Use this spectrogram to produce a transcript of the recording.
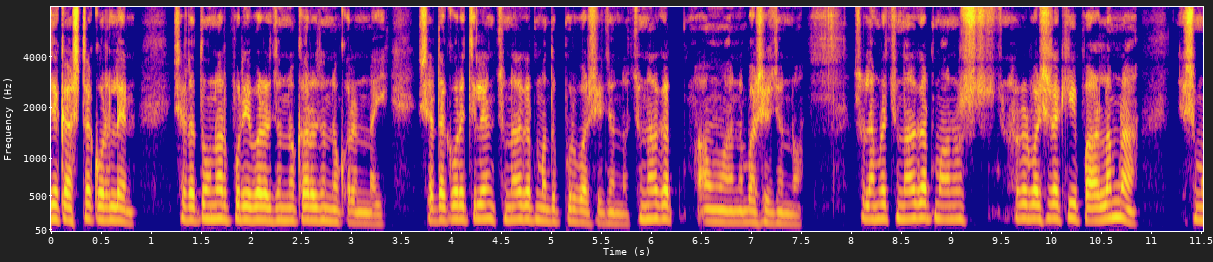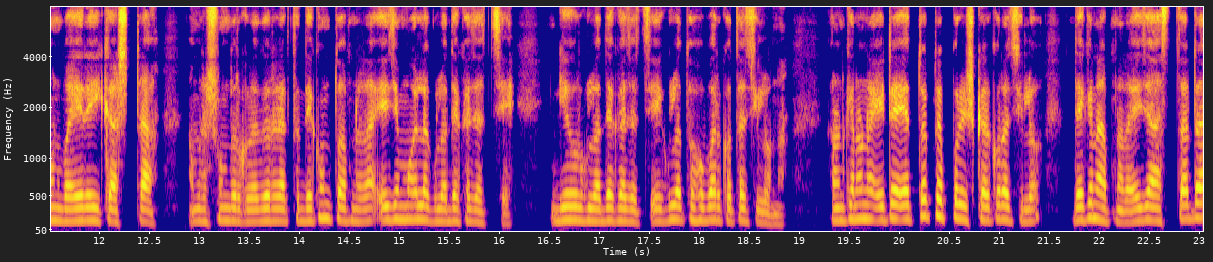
যে কাজটা করলেন, সেটা তো ওনার পরিবারের জন্য, কারোর জন্য করেন নাই। সেটা করেছিলেন চুনারঘাট মাধবপুরবাসীর জন্য, চুনারঘাট মানে বাসীর জন্য। আসলে আমরা চুনারঘাট মানুষ, চুনারঘাটবাসীরা কি পারলাম না? সুমন ভাইয়ের এই কাজটা আমরা সুন্দর করে ধরে রাখতে, দেখুন তো আপনারা, এই যে ময়লাগুলো দেখা যাচ্ছে, গেউরগুলো দেখা যাচ্ছে, এগুলো তো হবার কথা ছিল না। কারণ কেননা এটা এত একটা পরিষ্কার করা ছিল, দেখেন আপনারা, এই যে আস্তাটা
